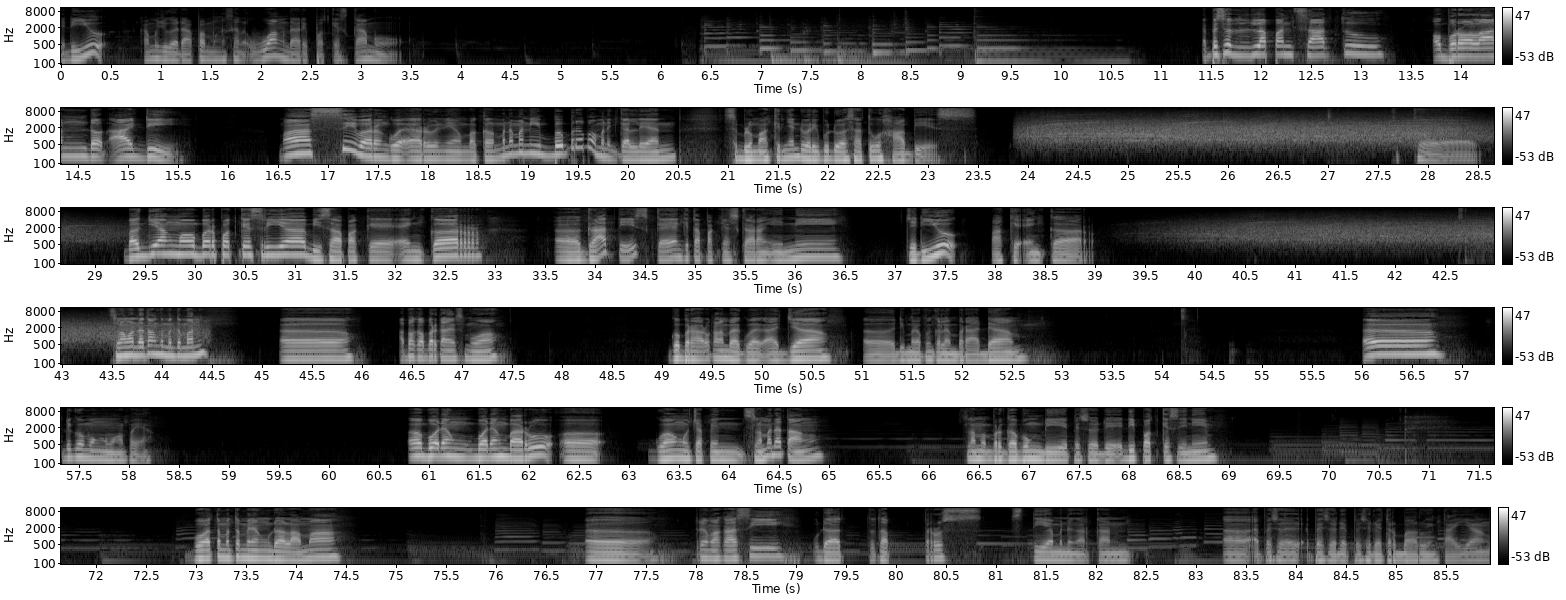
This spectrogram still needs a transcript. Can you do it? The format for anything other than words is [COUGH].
jadi yuk, kamu juga dapat menghasilkan uang dari podcast kamu. Episode 81 obrolan.id Masih bareng gue Erwin yang bakal menemani beberapa menit kalian sebelum akhirnya 2021 habis. Cukup. Bagi yang mau berpodcast ria bisa pakai Anchor uh, gratis kayak yang kita pakai sekarang ini. Jadi yuk pakai Anchor. Selamat datang teman-teman. Uh, apa kabar kalian semua? Gue berharap kalian baik-baik aja uh, di mana pun kalian berada. Eh, uh, tadi gue mau ngomong apa ya? Uh, buat yang buat yang baru uh, gua ngucapin selamat datang. Selamat bergabung di episode di podcast ini. Buat teman-teman yang udah lama uh, terima kasih udah tetap terus setia mendengarkan episode episode episode terbaru yang tayang.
